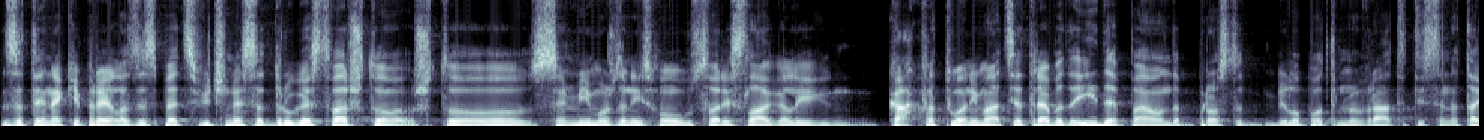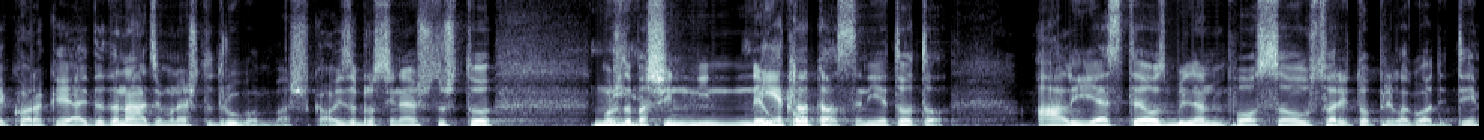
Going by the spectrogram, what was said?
za te neke prelaze specifične. Sad druga je stvar što, što se mi možda nismo u stvari slagali kakva tu animacija treba da ide, pa je onda prosto bilo potrebno vratiti se na taj korak. E, ajde da nađemo nešto drugo, baš kao izabrao si nešto što možda baš i ni, ne Nije to to. se, nije to to. Ali jeste ozbiljan posao u stvari to prilagoditi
